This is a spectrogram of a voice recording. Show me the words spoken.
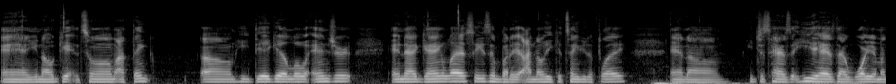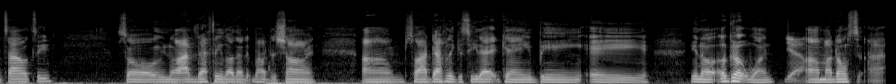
and you know getting to him. I think um, he did get a little injured in that game last season, but I know he continued to play, and um, he just has he has that warrior mentality. So you know, I definitely love that about Deshaun. Um, so I definitely can see that game being a you know a good one. Yeah. Um, I don't. I,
